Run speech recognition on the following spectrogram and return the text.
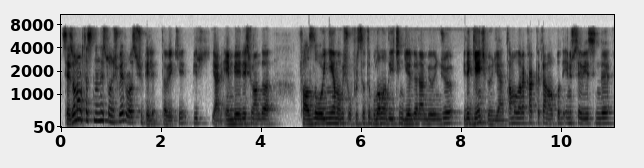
Sezon ortasında ne sonuç verir orası şüpheli tabii ki. Bir yani NBA'de şu anda fazla oynayamamış, o fırsatı bulamadığı için geri dönen bir oyuncu. Bir de genç bir oyuncu yani tam olarak hakikaten Avrupa'nın en üst seviyesinde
